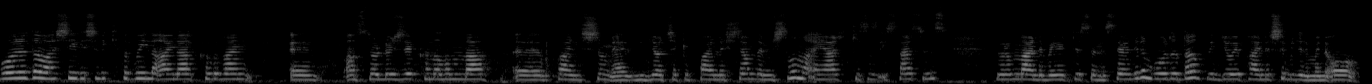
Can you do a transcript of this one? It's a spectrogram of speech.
Bu arada Vahşi İlişkilik kitabıyla alakalı ben e, astroloji kanalımda e, paylaşım yani video çekip paylaşacağım demiştim ama eğer ki siz isterseniz yorumlarda belirtirseniz sevinirim. Burada da videoyu paylaşabilirim. Hani o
